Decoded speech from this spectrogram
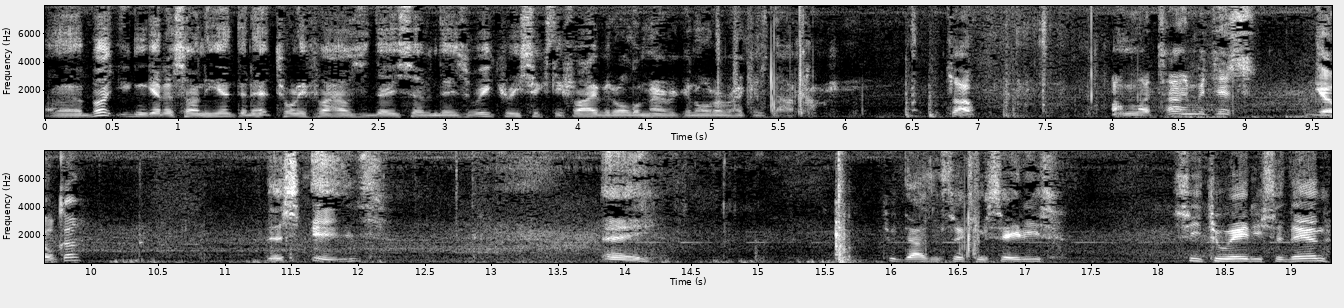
Uh, but you can get us on the internet 24 hours a day, 7 days a week, 365 at allamericanautowreckers.com. So, one my time with this Joker. This is a 2006 Mercedes C280 sedan,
